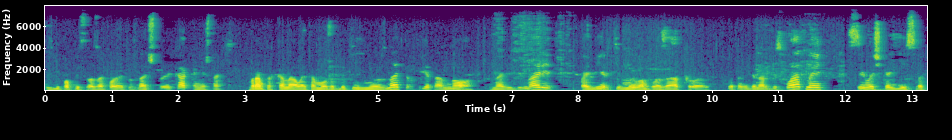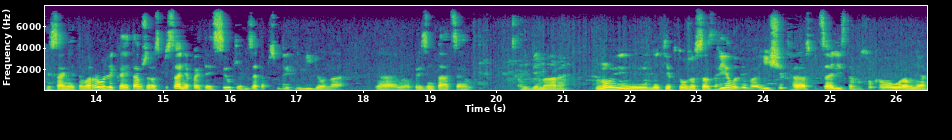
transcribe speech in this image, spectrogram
из любопытства заходят узнать, что и как. Конечно, в рамках канала это может быть и не узнать конкретно, но на вебинаре, поверьте, мы вам глаза откроем. Это вебинар бесплатный, ссылочка есть в описании этого ролика, и там же расписание по этой ссылке. Обязательно посмотрите видео на ну, презентация вебинара. Ну и для тех, кто уже созрел, либо ищет э, специалистов высокого уровня,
